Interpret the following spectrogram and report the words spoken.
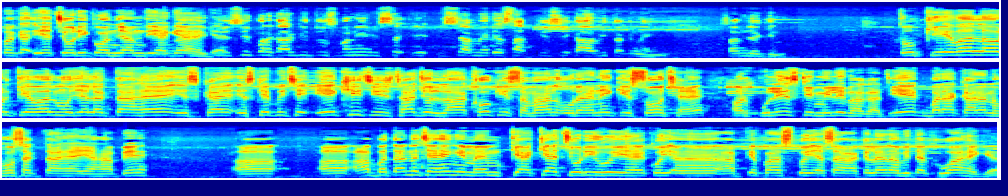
प्रकार यह चोरी को अंजाम दिया गया है क्या? किसी प्रकार की दुश्मनी इससे मेरे साथ किसी का अभी तक नहीं है। समझे कि नहीं? तो केवल और केवल मुझे लगता है इसका इसके पीछे एक ही चीज़ था जो लाखों की सामान उड़ाने की सोच है और पुलिस की मिली भगत। ये एक बड़ा कारण हो सकता है यहाँ पे। आ, आ, आप बताना चाहेंगे मैम क्या क्या चोरी हुई है? कोई आ, आपके पास कोई ऐसा आकलन अभी तक हुआ है क्या?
